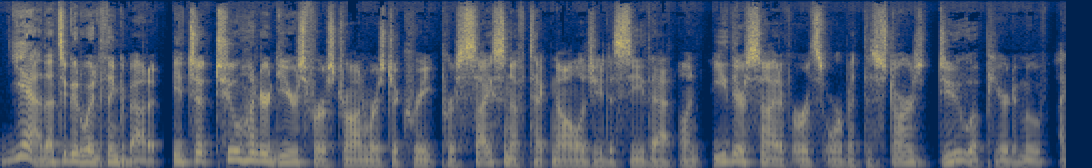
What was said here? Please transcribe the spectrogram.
Yeah, that's a good way to think about it. It took 200 years for astronomers to create precise enough technology to see that on either side of Earth's orbit, the stars do appear to move a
